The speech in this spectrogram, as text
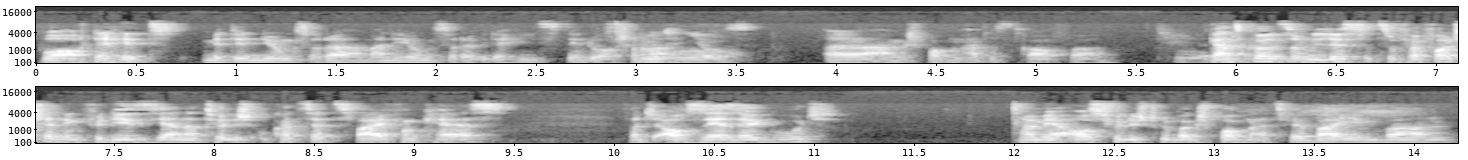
Wo auch der Hit mit den Jungs oder meine Jungs oder wie der hieß, den du auch schon Mit mal äh, angesprochen hattest, drauf war. Ganz kurz, um die Liste zu vervollständigen, für dieses Jahr natürlich UKZ 2 von Cass. Fand ich auch sehr, sehr gut. Haben wir ausführlich drüber gesprochen, als wir bei ihm waren.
